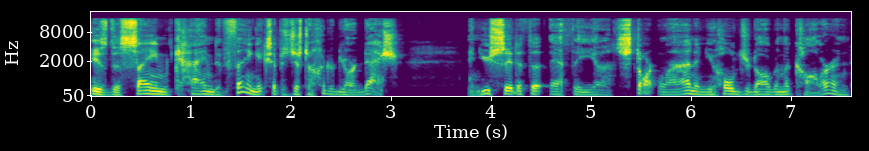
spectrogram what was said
is the same kind of thing, except it's just a 100 yard dash and you sit at the at the uh, start line and you hold your dog on the collar and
